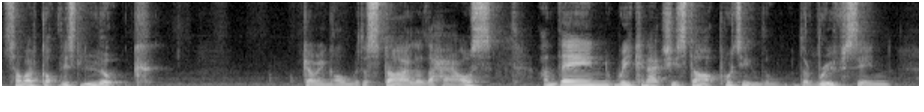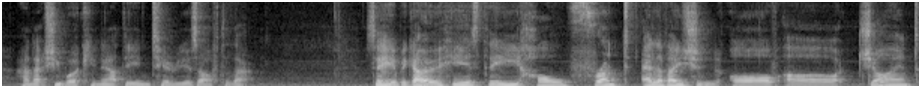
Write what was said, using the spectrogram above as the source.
So I've got this look going on with the style of the house and then we can actually start putting the, the roofs in and actually working out the interiors after that. So here we go, here's the whole front elevation of our giant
